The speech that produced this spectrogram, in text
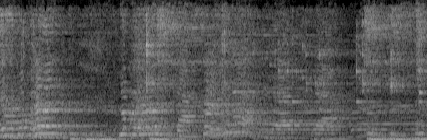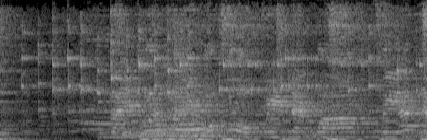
อย่ามแพ้อย่าแพ้ฝันไม่ว่าความฝันในพระทัยของพระองค์มีแต่ความเสียใจ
